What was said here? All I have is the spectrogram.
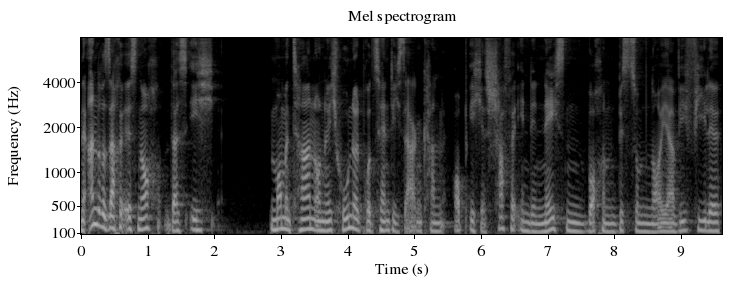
Eine andere Sache ist noch, dass ich momentan noch nicht hundertprozentig sagen kann, ob ich es schaffe, in den nächsten Wochen bis zum Neujahr, wie viele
